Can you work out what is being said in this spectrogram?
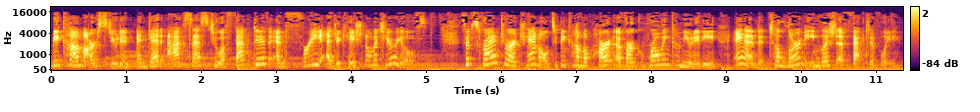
Become our student and get access to effective and free educational materials. Subscribe to our channel to become a part of our growing community and to learn English effectively.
